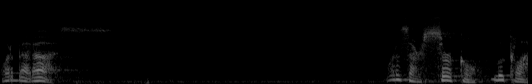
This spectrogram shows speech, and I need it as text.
what about us? What does our circle look like?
